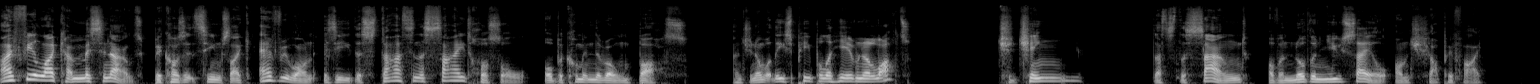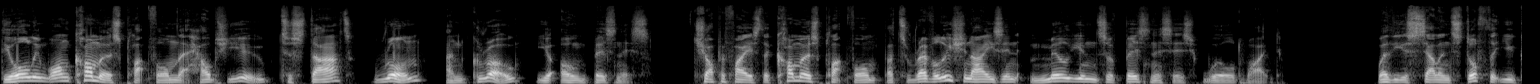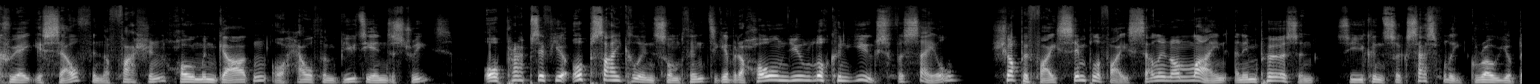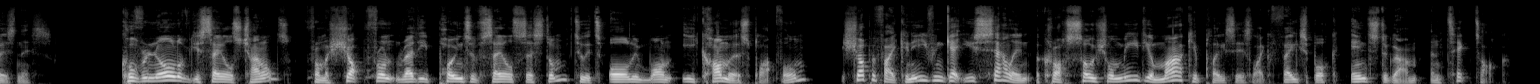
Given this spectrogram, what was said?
I feel like I'm missing out because it seems like everyone is either starting a side hustle or becoming their own boss. And you know what these people are hearing a lot? Cha-ching! That's the sound of another new sale on Shopify. The all in one commerce platform that helps you to start, run, and grow your own business. Shopify is the commerce platform that's revolutionizing millions of businesses worldwide. Whether you're selling stuff that you create yourself in the fashion, home and garden, or health and beauty industries, or perhaps if you're upcycling something to give it a whole new look and use for sale, Shopify simplifies selling online and in person so you can successfully grow your business. Covering all of your sales channels, from a shopfront ready point of sale system to its all in one e commerce platform, Shopify can even get you selling across social media marketplaces like Facebook, Instagram, and TikTok.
